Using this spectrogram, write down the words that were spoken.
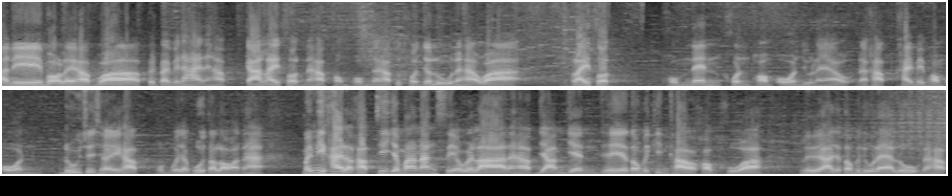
อันนี้บอกเลยครับว่าเป็นไปไม่ได้นะครับ การไลฟ์สดนะครับของผมนะครับ ทุกคนจะรู้นะฮะว่าไลฟ์สดผมเน้นคนพร้อมโอนอยู่แล้วนะครับ ใครไม่พร้อมโอน ดูเฉยๆครับ ผมก็จะพูดตลอดนะฮะไม่มีใครหรอกครับที่จะมานั่งเสียเวลานะครับ ยามเย็นที่จะต้องไปกินข้าวกับครอบครัว หรืออาจจะต้องไปดูแลลูกนะครับ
